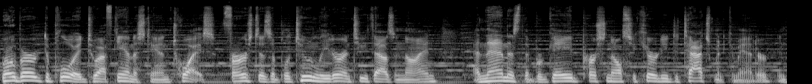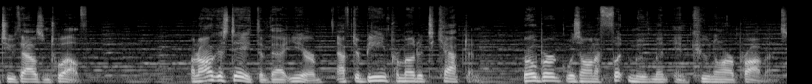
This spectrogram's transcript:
Groberg deployed to Afghanistan twice, first as a platoon leader in 2009, and then as the Brigade Personnel Security Detachment Commander in 2012. On August 8th of that year, after being promoted to captain, Groberg was on a foot movement in Kunar Province.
